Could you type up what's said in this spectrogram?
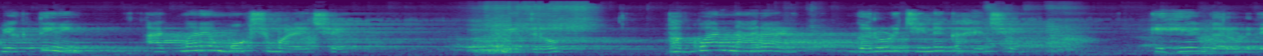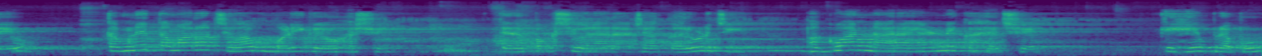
વ્યક્તિની આત્માને મોક્ષ મળે છે. મિત્રો, ભગવાન નારાયણ ગરુડજીને કહે છે કે, હે ગરુડદેવ, તમને તમારો જવાબ મળી ગયો હશે. ત્યારે પક્ષીઓના રાજા ગરુડજી ભગવાન નારાયણને કહે છે કે, હે પ્રભુ,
